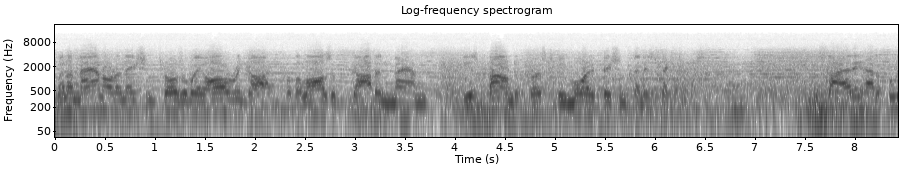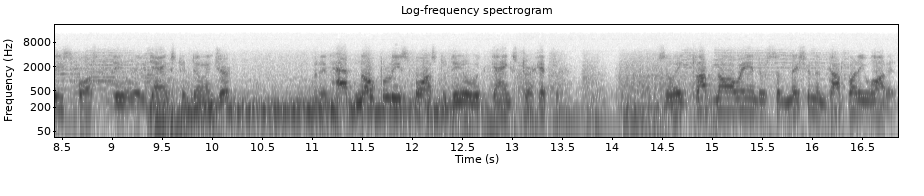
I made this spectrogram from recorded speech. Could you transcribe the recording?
When a man or a nation throws away all regard for the laws of God and man, he is bound at first to be more efficient than his victims. Society had a police force to deal with gangster Dillinger, but it had no police force to deal with gangster Hitler. So he clubbed Norway into submission and got what he wanted,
